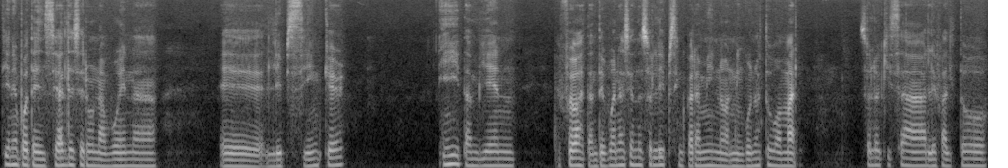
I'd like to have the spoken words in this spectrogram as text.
tiene potencial de ser una buena eh, lip syncer y también fue bastante buena haciendo esos lip sync para mí no ninguno estuvo mal solo quizá le faltó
